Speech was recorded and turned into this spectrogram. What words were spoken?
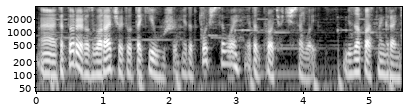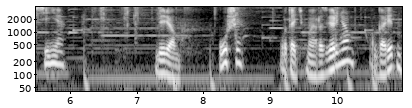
который разворачивает вот такие уши. Этот по часовой, этот против часовой. Безопасная грань синяя. Берем уши. Вот эти мы развернем. Алгоритм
